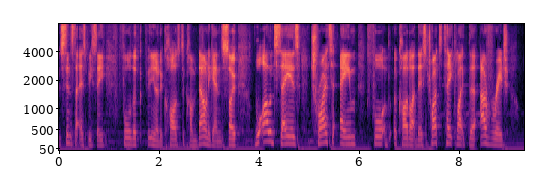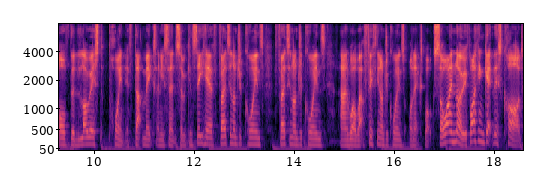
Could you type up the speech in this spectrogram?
since that SBC, for the, you know, the cards to come down again. So what I would say is try to aim for a, card like this. Try to take like the average of the lowest point, if that makes any sense. So we can see here 1300 coins, 1300 coins, and well, about 1500 coins on Xbox. So I know if I can get this card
